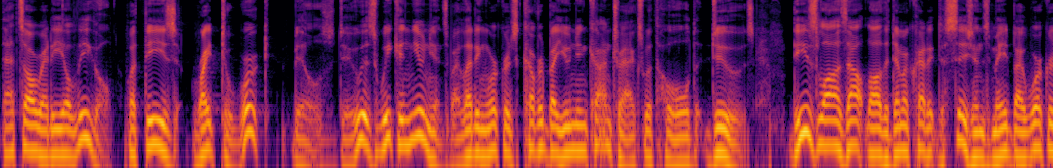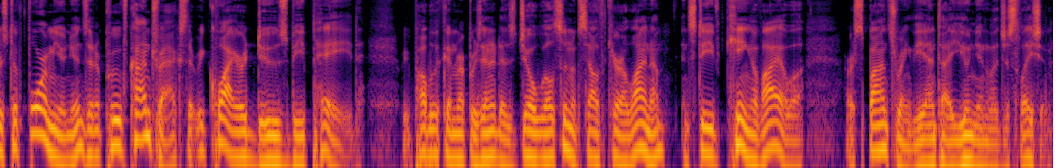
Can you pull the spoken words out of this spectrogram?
That's already illegal. What these right to work bills do is weaken unions by letting workers covered by union contracts withhold dues. These laws outlaw the democratic decisions made by workers to form unions and approve contracts that require dues be paid. Republican Representatives Joe Wilson of South Carolina and Steve King of Iowa are sponsoring the anti union legislation.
